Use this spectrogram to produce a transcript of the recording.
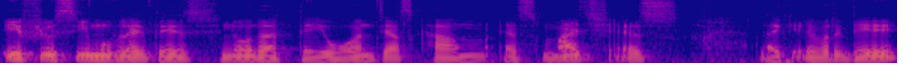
if you see move like this you know that they won't just come as much as like every day.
